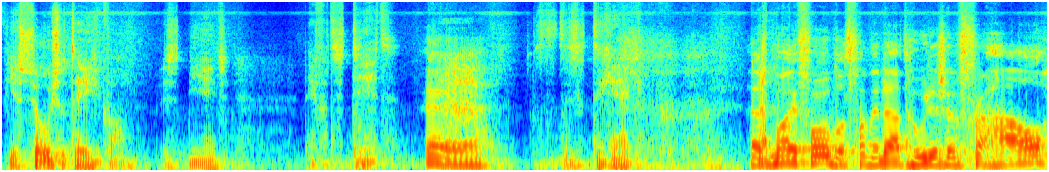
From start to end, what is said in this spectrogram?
via social tegenkwam. Is het niet eens. Ik denk, wat is dit? Ja, ja, ja. Dit is te gek. Dat is een mooi voorbeeld van inderdaad hoe dus een verhaal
